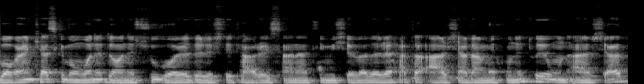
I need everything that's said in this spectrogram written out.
واقعا کسی که به عنوان دانشجو وارد رشته طراحی صنعتی میشه و داره حتی ارشد هم می‌خونه توی اون ارشد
